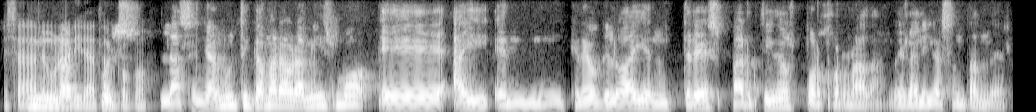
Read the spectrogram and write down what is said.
esa regularidad pues tampoco? La señal multicámara ahora mismo eh, hay, en, creo que lo hay en tres partidos por jornada de la Liga Santander,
